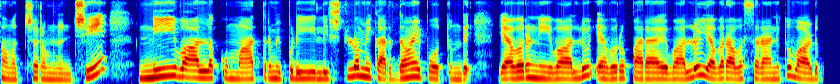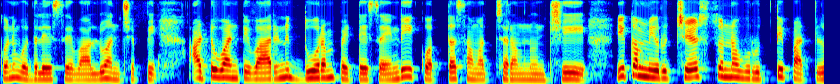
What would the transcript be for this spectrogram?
సంవత్సరం నుంచి నీ వాళ్ళకు మాత్రం ఇప్పుడు ఈ లిస్టులో మీకు అర్థమైపోతుంది. ఎవరు నీ వాళ్ళు ఎవరు పరాయి వాళ్ళు ఎవరు అవసరానికి వాడుకొని వదిలేసేవాళ్ళు అని చెప్పి. అటువంటి వారిని దూరం పెట్టేసేయండి ఈ కొత్త సంవత్సరం నుంచి. ఇక మీరు చేస్తున్న వృత్తి పట్ల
